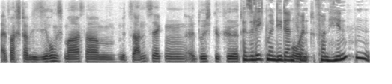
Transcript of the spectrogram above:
einfach Stabilisierungsmaßnahmen mit Sandsäcken äh, durchgeführt. Also legt man die dann von, von hinten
